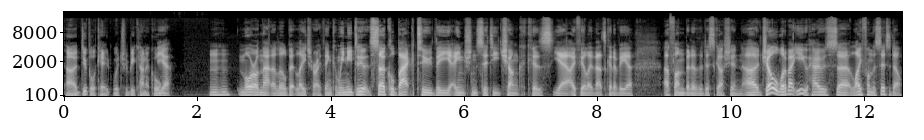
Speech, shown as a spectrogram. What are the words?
uh, duplicate, which would be kind of cool. Yeah. Hmm More on that a little bit later, I think. And we need to circle back to the ancient city chunk because, yeah, I feel like that's going to be a, a fun bit of the discussion. Uh, Joel, what about you? How's uh, life on the Citadel?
